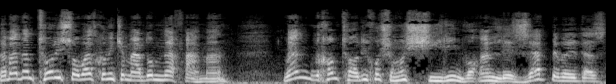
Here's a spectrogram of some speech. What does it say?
و بعدم طوری صحبت کنید که مردم نفهمن. من می‌خوام تاریخ رو شما شیرین واقعا لذت ببرید از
